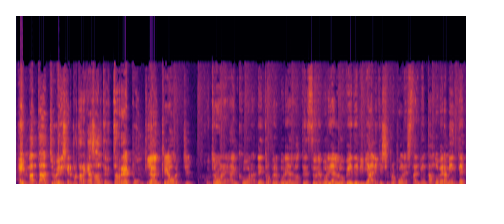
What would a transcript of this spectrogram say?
è in vantaggio e rischia di portare a casa altri 3 punti anche oggi. Cutrone ancora dentro per Boriello, attenzione Boriello vede Viviani che si propone, sta diventando veramente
